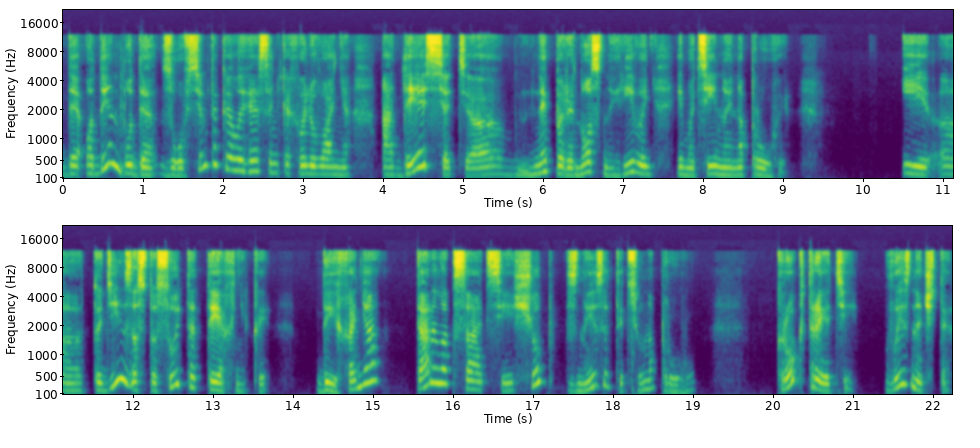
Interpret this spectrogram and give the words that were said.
де 1 буде зовсім таке легесеньке хвилювання, а 10 непереносний рівень емоційної напруги. І е, тоді застосуйте техніки дихання та релаксації, щоб знизити цю напругу. Крок третій. Визначте,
